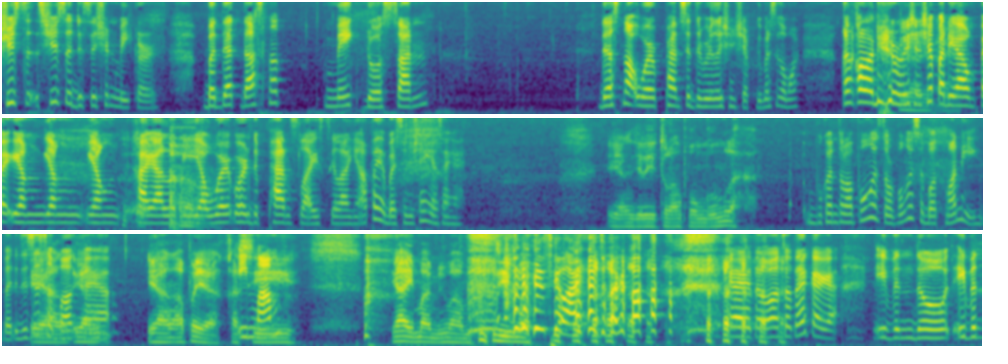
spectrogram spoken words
she's she's a decision maker. But that does not make Dosan does not wear pants in the relationship. Gimana sih ngomong kan kalau di relationship iya, ada yang pe- yang yang yang kayak lebih ya where, where the pants lah istilahnya. Apa ya bahasa Indonesia ya sayang yang jadi tulang punggung lah. Bukan tulang punggung tulang punggung is about money but this is yang, about yang, kayak yang apa ya kasih Imam? ya imam imam. Jadi imam. Istilahnya jangan kayak itu maksudnya kayak even though even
